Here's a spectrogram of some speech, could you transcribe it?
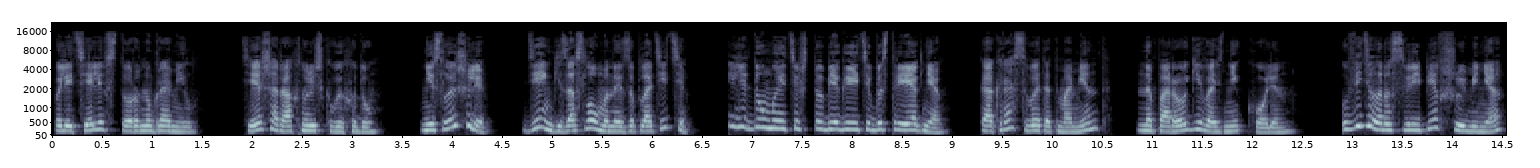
полетели в сторону громил. Те шарахнулись к выходу. «Не слышали? Деньги за сломанные заплатите!» Или думаете, что бегаете быстрее огня?» Как раз в этот момент на пороге возник Колин. Увидел рассверепевшую меня,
